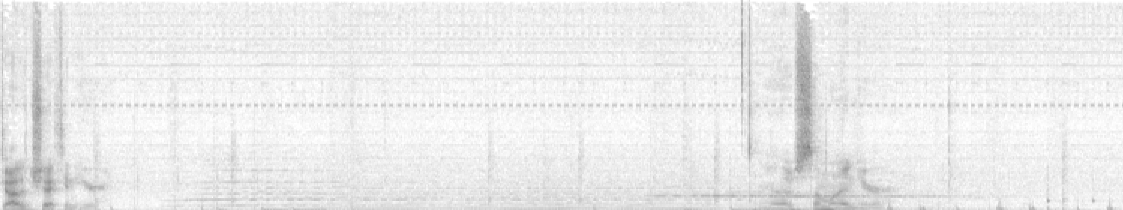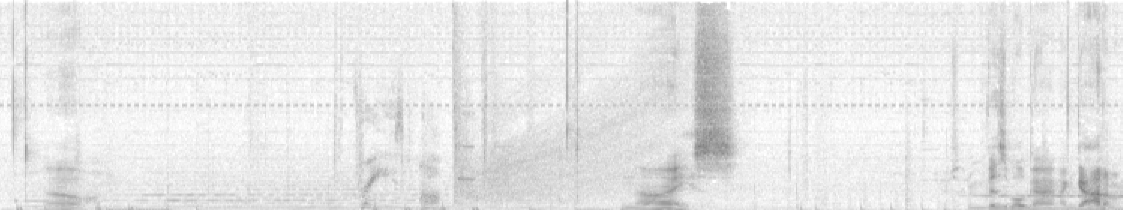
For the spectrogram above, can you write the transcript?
Gotta check in here. Yeah, there's someone in here. Oh, Freeze. up. nice. There's an invisible guy and I got him.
